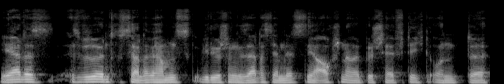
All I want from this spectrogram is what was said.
Ja, das ist so interessant. Wir haben uns, wie du schon gesagt hast, ja im letzten Jahr auch schon damit beschäftigt und äh,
